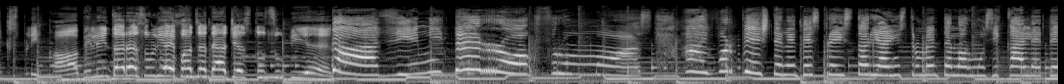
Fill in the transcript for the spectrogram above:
explicabil interesul ei față de acest subiect. Da, Zimi, te rog frumos. Hai, vorbește-ne despre istoria instrumentelor muzicale de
